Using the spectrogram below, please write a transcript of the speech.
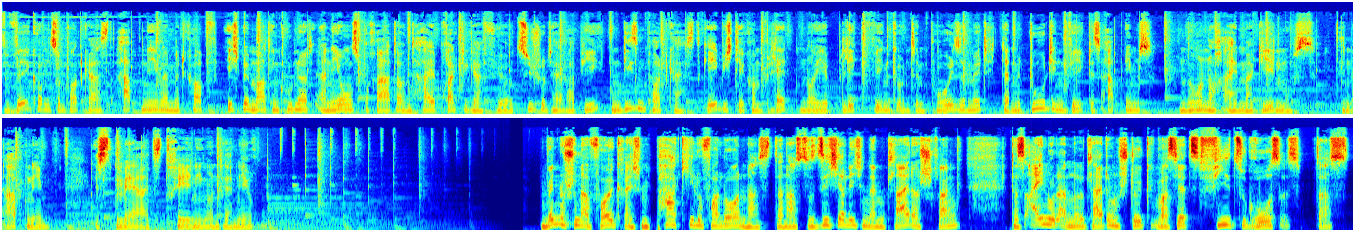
Willkommen zum Podcast Abnehmen mit Kopf. Ich bin Martin Kunert, Ernährungsberater und Heilpraktiker für Psychotherapie. In diesem Podcast gebe ich dir komplett neue Blickwinkel und Impulse mit, damit du den Weg des Abnehmens nur noch einmal gehen musst. Denn Abnehmen ist mehr als Training und Ernährung. Wenn du schon erfolgreich ein paar Kilo verloren hast, dann hast du sicherlich in deinem Kleiderschrank das ein oder andere Kleidungsstück, was jetzt viel zu groß ist. Das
